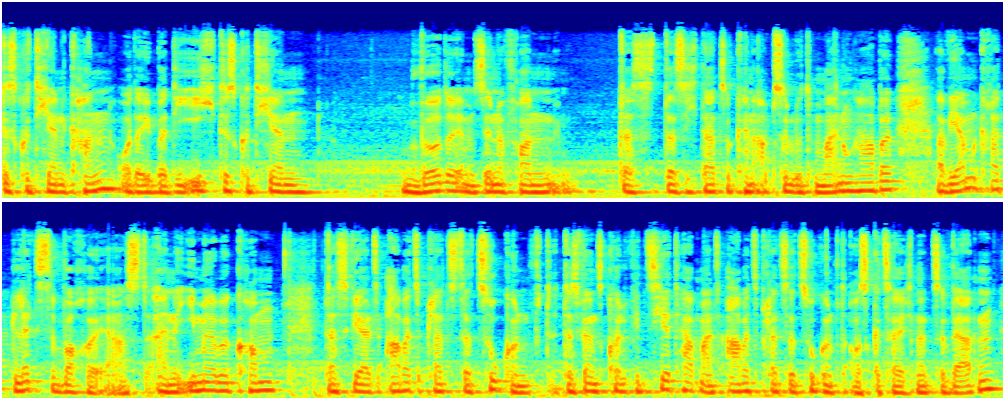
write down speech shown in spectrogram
diskutieren kann oder über die ich diskutieren würde im Sinne von dass, dass ich dazu keine absolute Meinung habe. Aber wir haben gerade letzte Woche erst eine E-Mail bekommen, dass wir als Arbeitsplatz der Zukunft, dass wir uns qualifiziert haben, als Arbeitsplatz der Zukunft ausgezeichnet zu werden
